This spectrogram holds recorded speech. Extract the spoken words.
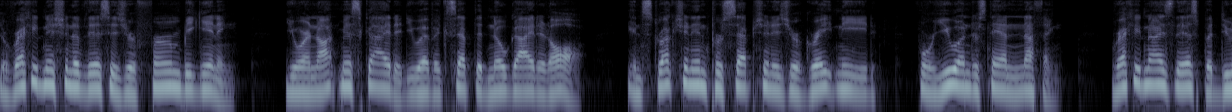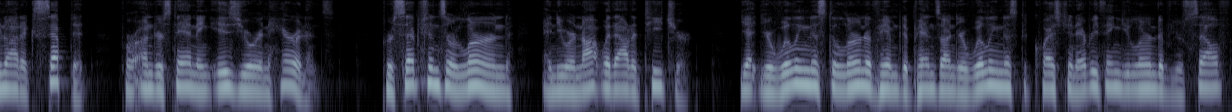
The recognition of this is your firm beginning. You are not misguided. You have accepted no guide at all. Instruction in perception is your great need, for you understand nothing. Recognize this, but do not accept it, for understanding is your inheritance. Perceptions are learned, and you are not without a teacher. Yet your willingness to learn of him depends on your willingness to question everything you learned of yourself,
